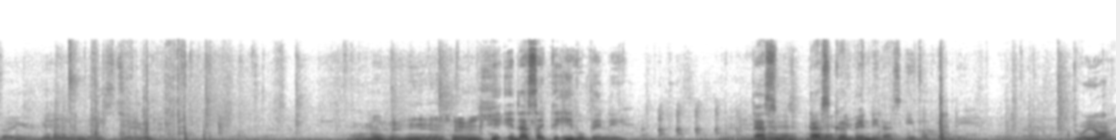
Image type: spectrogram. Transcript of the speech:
So you're getting him these two. I don't know who he is. Who is? He, that's like the evil Bendy. yeah, That's we won't- we that's good Bendy. That's evil Bendy. We are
